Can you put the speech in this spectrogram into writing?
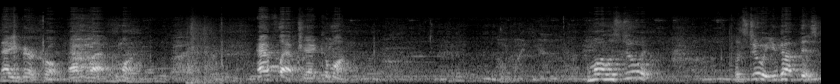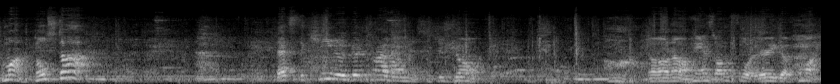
Now you bear crawl. Half lap. Come on. Half lap, Chad. Come on. Come on, let's do it. Let's do it. You got this. Come on. Don't stop. That's the key to a good time on this, is just going. No, no, hands on the floor. There you go. Come on.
